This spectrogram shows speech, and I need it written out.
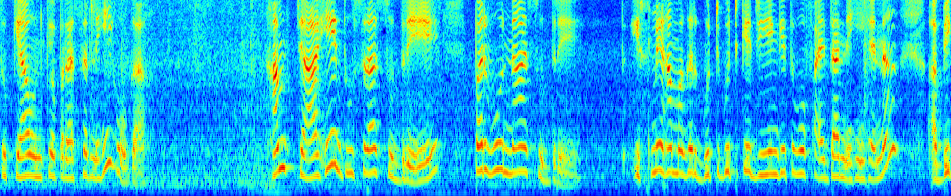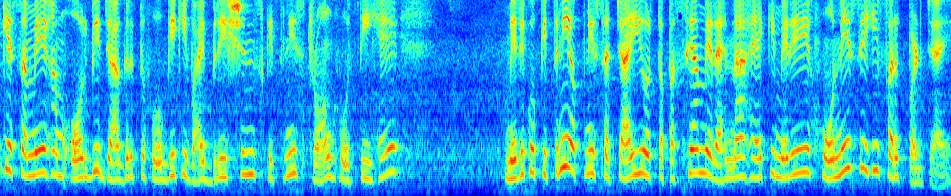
तो क्या उनके ऊपर असर नहीं होगा? हम चाहें दूसरा सुधरे, पर वो ना सुधरे। इसमें हम अगर गुट गुट के जिएँगे तो वो फ़ायदा नहीं है ना? अभी के समय हम और भी जागृत होंगे कि वाइब्रेशंस कितनी स्ट्रांग होती है। मेरे को कितनी अपनी सच्चाई और तपस्या में रहना है कि मेरे होने से ही फ़र्क पड़ जाए।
